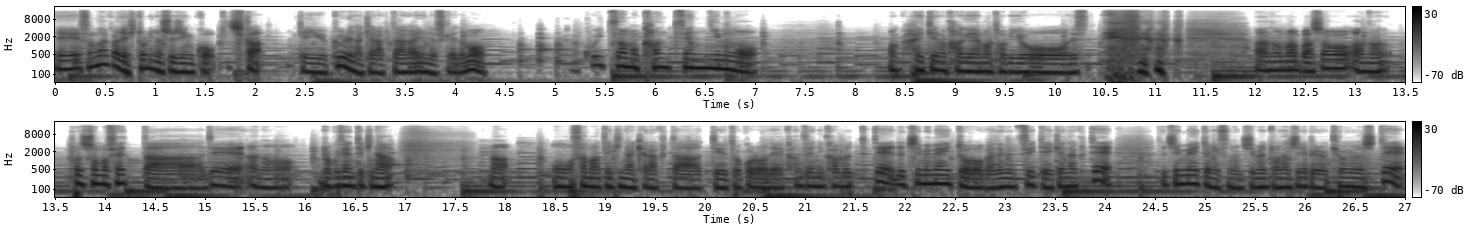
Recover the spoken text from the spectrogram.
で、その中で1人の主人公、チカっていうクールなキャラクターがいるんですけれども、こいつはもう完全にもう、まあ、背景の影山飛び用ですね。あの、まあ、場所、あの、ポジションもセッターで、あの、独善的な、まあ、王様的なキャラクターっていうところで完全にかぶっててでチームメイトが全然ついていけなくてでチームメイトにその自分と同じレベルを共有して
